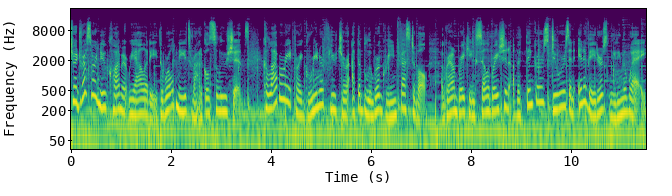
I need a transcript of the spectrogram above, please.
To address our new climate reality, the world needs radical solutions. Collaborate for a greener future at the Bloomberg Green Festival, a groundbreaking celebration of the thinkers, doers, and innovators leading the way.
